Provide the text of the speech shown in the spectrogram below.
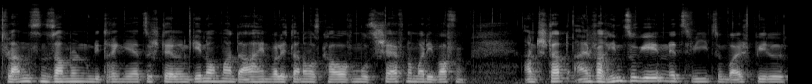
Pflanzen sammeln, um die Tränke herzustellen, gehe nochmal dahin, weil ich da noch was kaufen muss, schärf nochmal die Waffen anstatt einfach hinzugehen, jetzt wie zum Beispiel,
